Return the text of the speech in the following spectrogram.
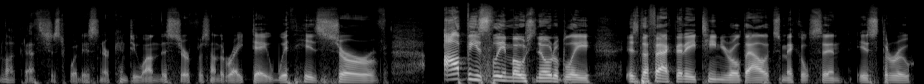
look, that's just what Isner can do on this surface on the right day with his serve. Obviously, most notably, is the fact that 18 year old Alex Michelsen is through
